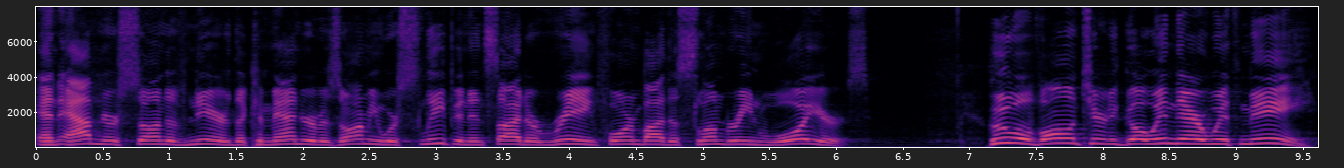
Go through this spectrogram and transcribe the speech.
and Abner, son of Ner, the commander of his army, were sleeping inside a ring formed by the slumbering warriors. Who will volunteer to go in there with me?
